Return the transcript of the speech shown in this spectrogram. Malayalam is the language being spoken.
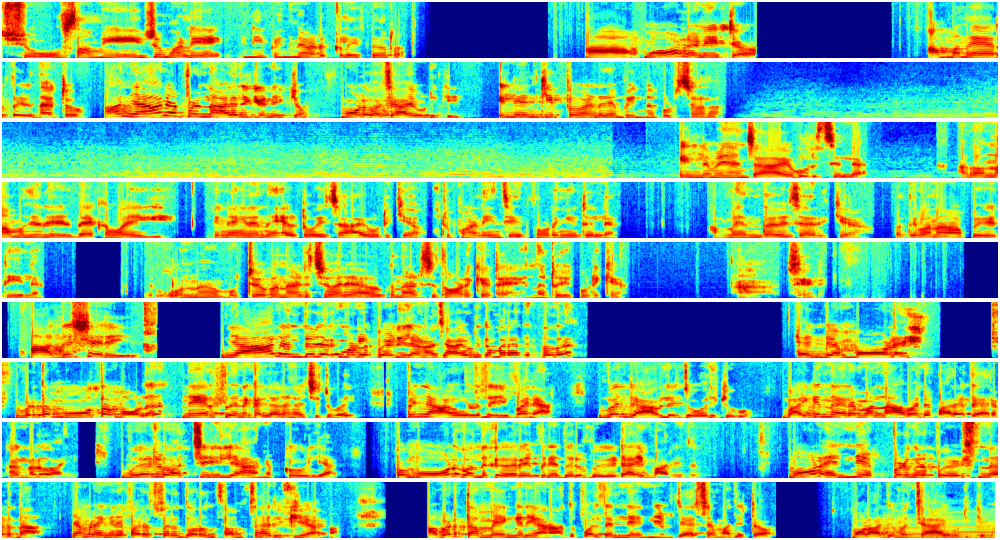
ഷോ സമയം ഏഴ് മണിയായി ഇനിയിപ്പോ എങ്ങനെ അടുക്കളയിൽ കയറാം ആ മോൾ എണീറ്റോ? അമ്മ നേരത്തെ എഴുന്നേറ്റോ? ആ ഞാൻ എപ്പോഴും നാലരയ്ക്ക് എണീക്കും. മോൾ വാ, ചായ കുടിക്കി. ഇല്ല എനിക്ക് ഇപ്പൊ വേണ്ട. ഞാൻ പിന്നെ കുടിച്ചോളാം. ഇല്ലമ്മ ഞാൻ ചായ കുടിച്ചില്ല. അതൊന്നാമത് ഞാൻ എഴുന്നേക്കാൻ വൈകി. പിന്നെ എങ്ങനെ നേരിട്ട് പോയി ചായ കുടിക്കുക ഒരു പണിയും ചെയ്തു തുടങ്ങിയിട്ടില്ല. അമ്മ എന്താ വിചാരിക്കുക സത്യം പറഞ്ഞാൽ ആ പേടിയില്ല. ഒന്ന് മുറ്റമൊക്കെ ഒന്ന് അടിച്ചു വരെ അതൊക്കെ അടിച്ച് തുടക്കട്ടെ എന്നിട്ട് പോയി കുടിക്കാം ആ ശരി. അത് ശരി. ഞാൻ എന്ത് വിചാരിക്കുമ്പോഴുള്ള പേടിയിലാണോ? ചായ കുടിക്കാൻ വരാതിരുന്നത്? എന്റെ മോളെ. ഇവിടുത്തെ മൂത്ത മോൾ നേരത്തെ തന്നെ കല്യാണം കഴിച്ചിട്ട് പോയി. പിന്നെ ആ ഉള്ളത് ഇവനാ. ഇവൻ രാവിലെ ജോലിക്ക് പോകും. വൈകുന്നേരം വന്ന അവന്റെ പല തിരക്കങ്ങളുമായി വീട്ടിൽ ഒച്ചയില്ല അനക്കവും ഇല്ല ഇപ്പൊ മോൾ വന്ന് കയറിയ പിന്നെ ഇതൊരു വീടായി മാറിയത്. മോൾ എന്നെ എപ്പോഴും ഇങ്ങനെ പേടിച്ച് നടന്ന? നമ്മൾ എങ്ങനെ പരസ്പരം തുറന്ന് സംസാരിക്കുക അവിടെ തമ്മ എങ്ങനെയാണോ? അതുപോലെ തന്നെ എന്നെ വിചാരിച്ചാൽ മതി കേട്ടോ മോൾ ആദ്യം ചായ കുടിക്കുക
